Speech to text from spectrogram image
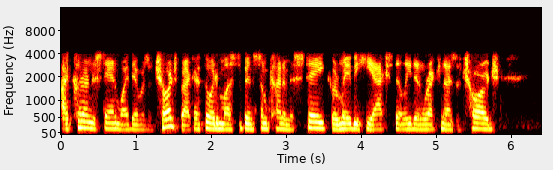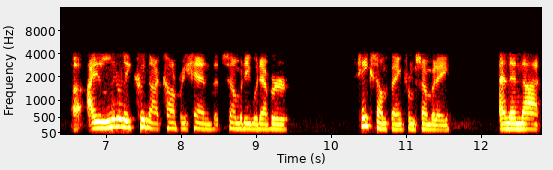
I couldn't understand why there was a chargeback. I thought it must have been some kind of mistake or maybe he accidentally didn't recognize the charge. Uh, I literally could not comprehend that somebody would ever take something from somebody and then not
